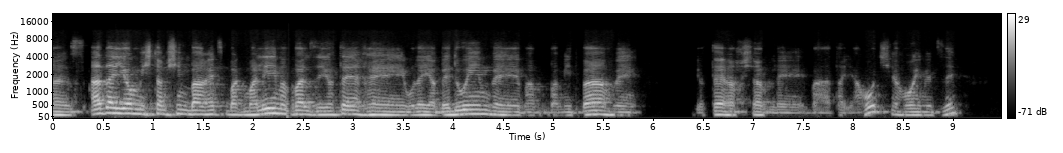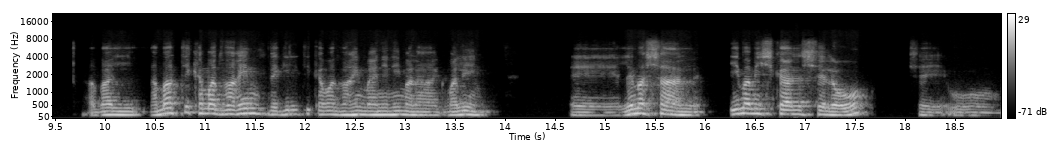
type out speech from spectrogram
אז עד היום משתמשים בארץ בגמלים, אבל זה יותר אה, אולי הבדואים במדבר ויותר עכשיו בתיירות שרואים את זה. אבל למדתי כמה דברים וגיליתי כמה דברים מעניינים על הגמלים. אה, למשל, עם המשקל שלו, שהוא,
